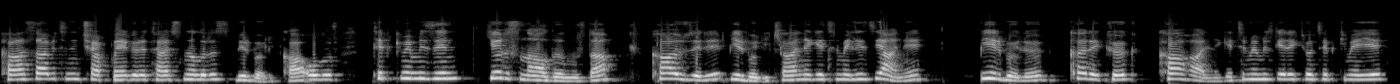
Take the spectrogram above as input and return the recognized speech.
K sabitinin çarpmaya göre tersini alırız. 1 bölü K olur. Tepkimemizin yarısını aldığımızda K üzeri 1 bölü 2 haline getirmeliyiz. Yani 1 bölü karekök K haline getirmemiz gerekiyor tepkimeyi.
